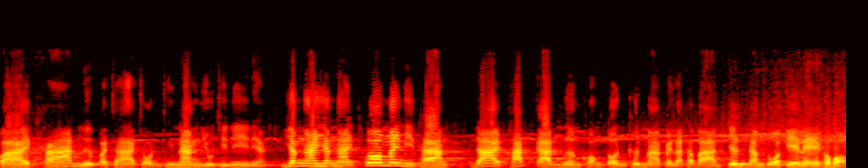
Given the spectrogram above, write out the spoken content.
ฝ่ายค้านหรือประชาชนที่นั่งอยู่ที่นี่เนี่ยยังไงยังไงก็ไม่มีทางได้พักการเมืองของตนขึ้นมาเป็นรัฐบาล จึงทำตัวเกเรเขาบอก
